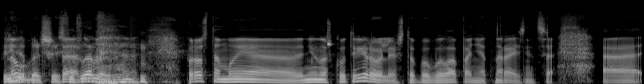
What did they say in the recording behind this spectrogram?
Привет, ну, большой, да, Светлана. Ну, просто мы э, немножко утрировали, чтобы была понятна разница. А,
